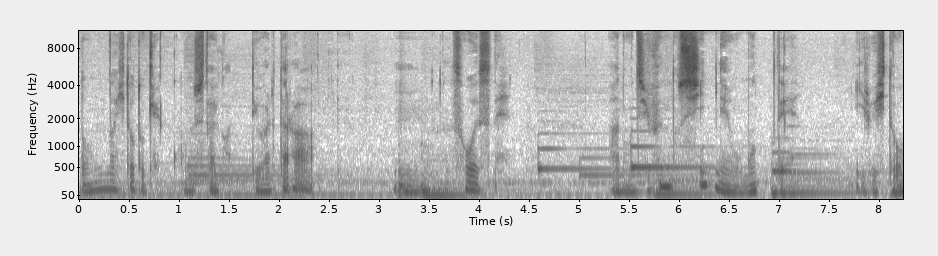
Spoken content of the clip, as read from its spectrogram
どんな人と結婚したいかって言われたらうんそうですね。あの自分の信念を持っている人。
